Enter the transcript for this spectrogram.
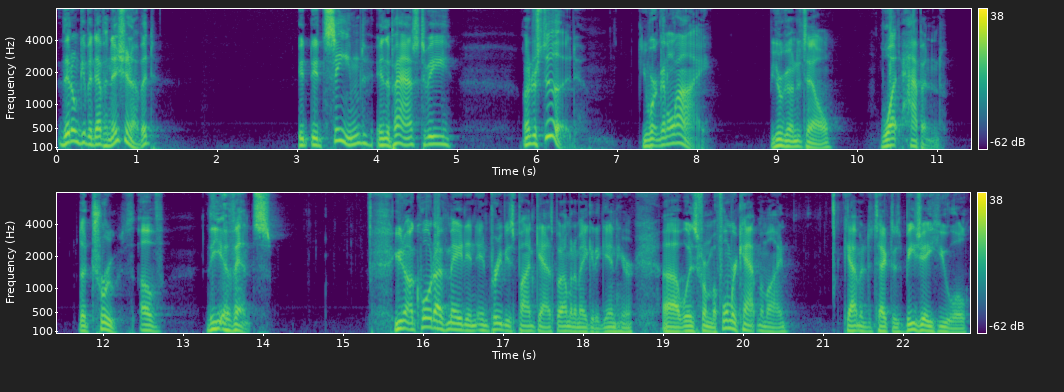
they don't give a definition of it. It, it seemed in the past to be understood. You weren't going to lie. You're going to tell what happened, the truth of the events. You know, a quote I've made in, in previous podcasts, but I'm going to make it again here, uh, was from a former captain of mine Captain Detectives B.J. Huell.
